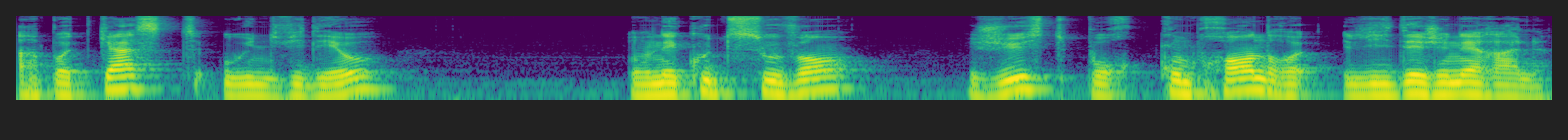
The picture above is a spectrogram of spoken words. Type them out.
un podcast ou une vidéo, on écoute souvent juste pour comprendre l'idée générale,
